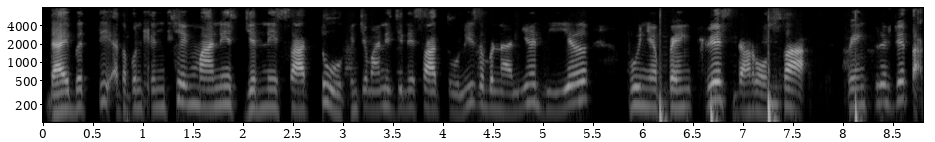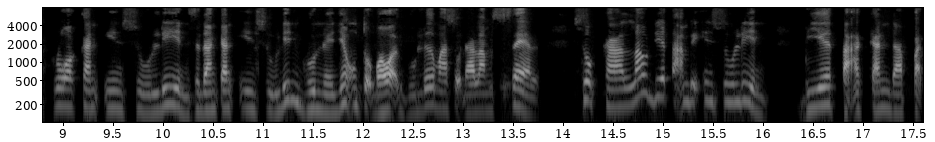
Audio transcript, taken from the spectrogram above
diabetik ataupun kencing manis jenis satu kencing manis jenis satu ni sebenarnya dia punya pankreas dah rosak pankreas dia tak keluarkan insulin sedangkan insulin gunanya untuk bawa gula masuk dalam sel so kalau dia tak ambil insulin dia tak akan dapat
